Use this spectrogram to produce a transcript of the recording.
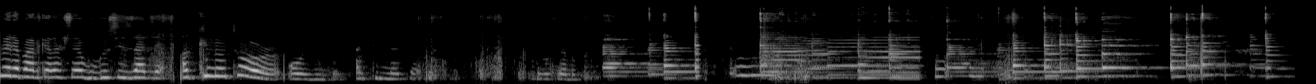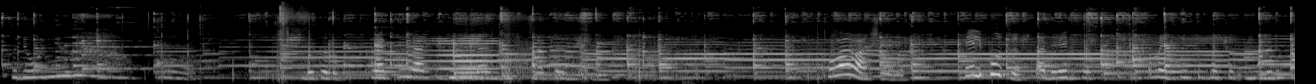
merhaba arkadaşlar. Bugün sizlerle Akinator oynayacağız. Akinator. Hadi bakalım. Hadi oynayalım. Bakalım. Karakterler birinden bir karakter düşünelim. Kolay başlayalım. Harry Potter. Hadi Harry Potter. Ama Harry Potter'da çok bilmiyorum ki.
